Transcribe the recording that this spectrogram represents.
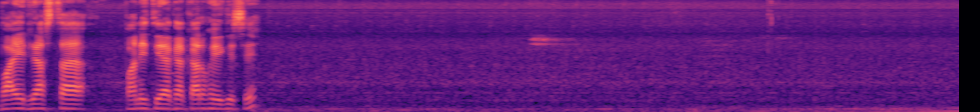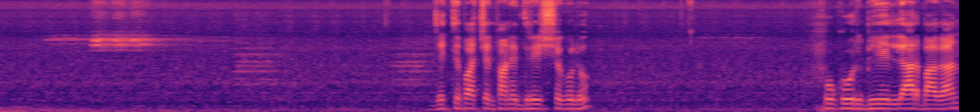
বাইর রাস্তা পানিতে একাকার হয়ে গেছে। দেখতে পাচ্ছেন পানির দৃশ্যগুলো। পুকুর, বিল আর বাগান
